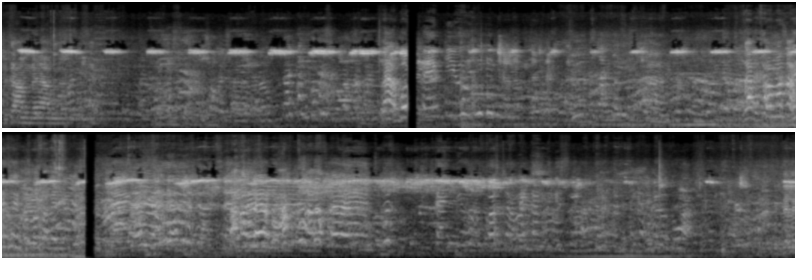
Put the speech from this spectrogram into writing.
সেটা আমনে আমনে থ্যাংক ইউ থ্যাংক ইউ কষ্ট আমার কাম থেকে দিল্লিতে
